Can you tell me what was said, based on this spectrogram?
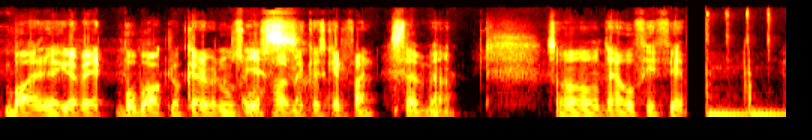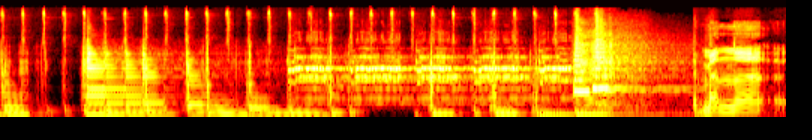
bare gravert på bakklokka, er det vel noen som Yes. også har, om jeg ikke husker helt feil. Stemmer. Ja. Så det er jo fiffig. Men eh,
